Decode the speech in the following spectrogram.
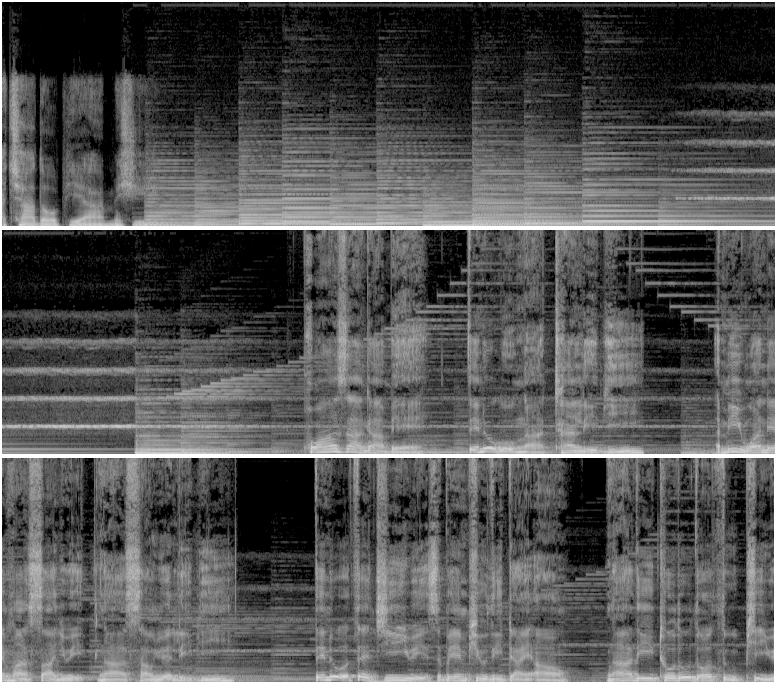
အခြားသောဖျားမရှိဖွားစကပင်သင်တို့ကိုငါထမ်းလေပြီအမိဝမ်းထဲမှစ၍ငါဆောင်ရွက်လေပြီသင်တို့အသက်ကြီး၍သပင်ဖြူသည့်တိုင်အောင် ငါသည်ထိုသို့သောသူဖြစ်၍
